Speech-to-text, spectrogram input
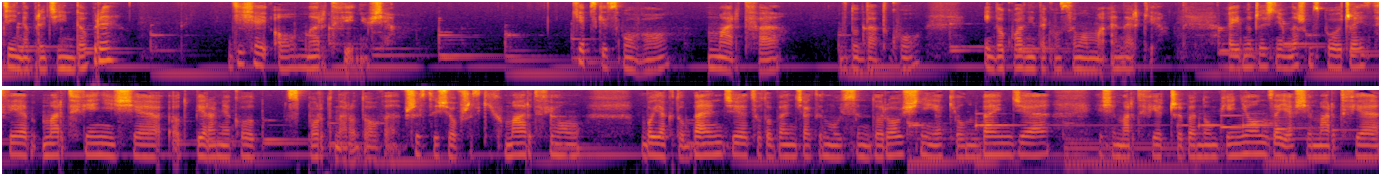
Dzień dobry, dzień dobry. Dzisiaj o martwieniu się. Kiepskie słowo, martwe w dodatku i dokładnie taką samą ma energię. A jednocześnie w naszym społeczeństwie martwienie się odbieram jako sport narodowy. Wszyscy się o wszystkich martwią, bo jak to będzie, co to będzie, jak ten mój syn dorośnie, jaki on będzie. Ja się martwię, czy będą pieniądze, ja się martwię,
